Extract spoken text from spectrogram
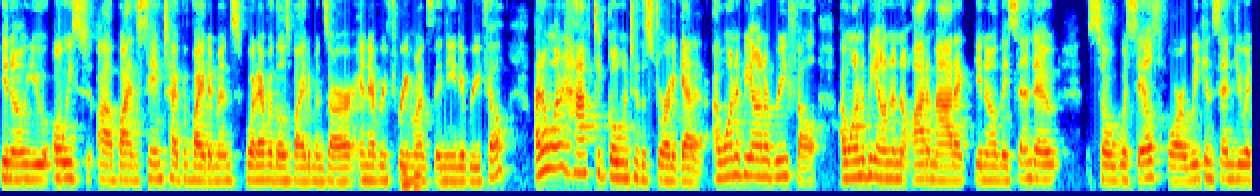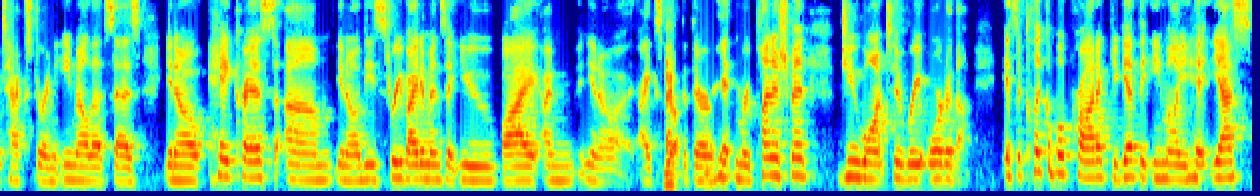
you know, you always uh, buy the same type of vitamins, whatever those vitamins are, and every 3 mm-hmm. months they need a refill. I don't want to have to go into the store to get it. I want to be on a refill. I want to be on an automatic, you know, they send out. So with Salesfloor, we can send you a text or an email that says, you know, hey, Chris, um, you know, these three vitamins that you buy, I'm, you know, I expect that they're hitting replenishment. Do you want to reorder them? It's a clickable product. You get the email, you hit yes,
